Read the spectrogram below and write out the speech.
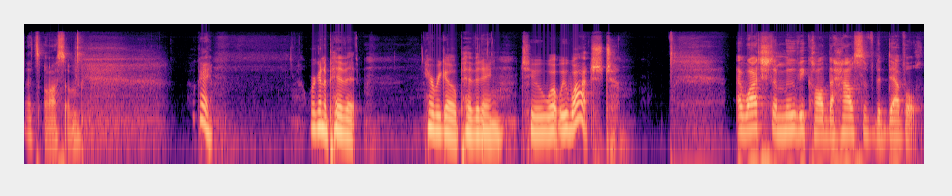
That's awesome. Okay, we're gonna pivot. Here we go, pivoting to what we watched. I watched a movie called The House of the Devil.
